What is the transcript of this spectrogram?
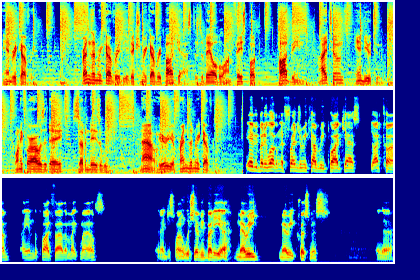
and recovery. Friends in Recovery, the Addiction Recovery Podcast, is available on Facebook, Podbean, iTunes, and YouTube, 24 hours a day, 7 days a week. Now, here are your friends in recovery. Hey, everybody, welcome to Friends in Recovery Podcast.com. I am the Podfather, Mike Miles, and I just want to wish everybody a Merry, Merry Christmas and a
